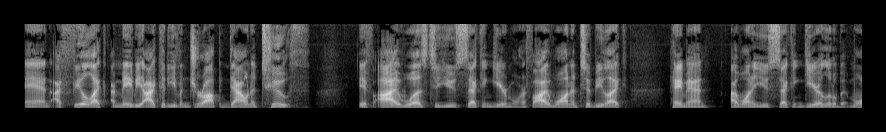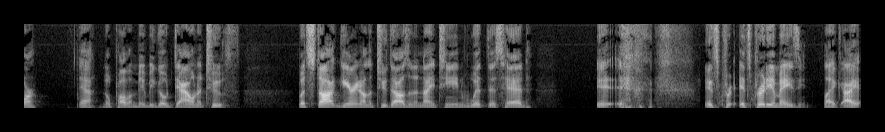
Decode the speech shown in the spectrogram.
And I feel like maybe I could even drop down a tooth if I was to use second gear more. If I wanted to be like, hey man, I want to use second gear a little bit more, yeah, no problem. Maybe go down a tooth. But stock gearing on the 2019 with this head, it, it's it's pretty amazing. Like I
